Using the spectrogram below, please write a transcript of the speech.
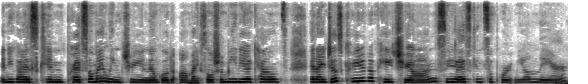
And you guys can press on my Linktree and it'll go to all my social media accounts. And i just created a patreon so you guys can support me on there.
